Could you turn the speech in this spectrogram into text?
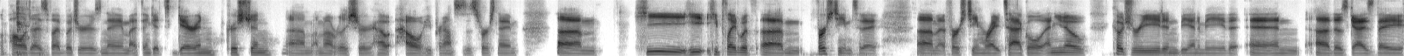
apologize if I butcher his name. I think it's Geron Christian. Um, I'm not really sure how how he pronounces his first name. Um, he he he played with um, first team today. Um, at first team right tackle, and you know, Coach Reid and Bieniemy that and uh, those guys they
